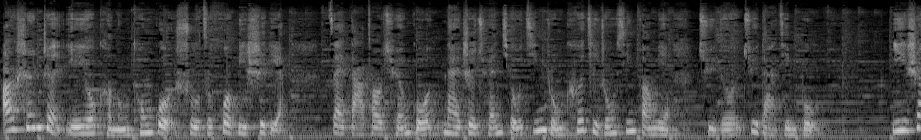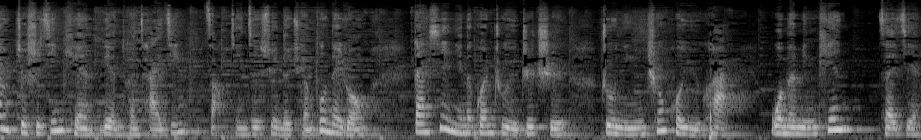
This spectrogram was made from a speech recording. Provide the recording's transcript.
而深圳也有可能通过数字货币试点，在打造全国乃至全球金融科技中心方面取得巨大进步。以上就是今天链团财经早间资讯的全部内容，感谢您的关注与支持，祝您生活愉快，我们明天再见。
